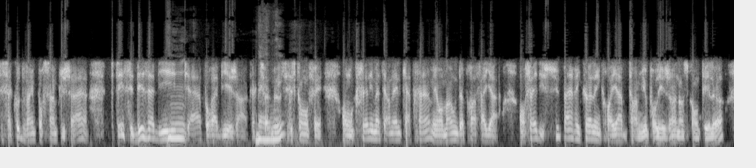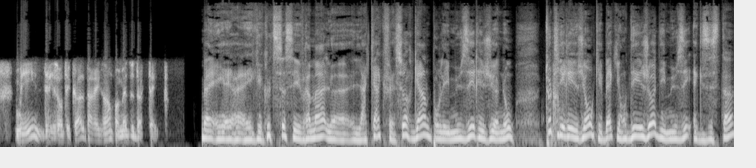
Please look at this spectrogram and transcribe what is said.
si ça coûte 20% plus cher, tu sais, c'est déshabiller mmh. Pierre pour habiller Jacques. Ben c'est ce qu'on fait. On fait les maternelles 4 ans, mais on manque de profs ailleurs. On fait des super écoles incroyables, tant mieux pour les gens dans ce comté-là. Mais des autres écoles, par exemple, on met du duct tape. Ben, euh, écoute, ça, c'est vraiment le, la CAQ fait ça. Regarde pour les musées régionaux. Toutes les régions au Québec, ils ont déjà des musées existants,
